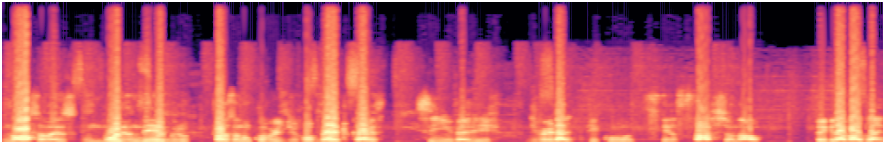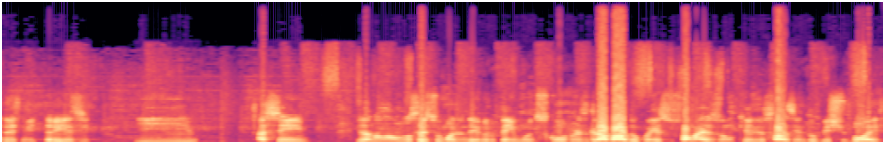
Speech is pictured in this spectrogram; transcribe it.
nossa, mas um molho negro fazendo um cover de Roberto Carlos? Sim, velho, de verdade, ficou sensacional. Foi gravado lá em 2013 e assim, eu não, não sei se o Molho Negro tem muitos covers gravados, eu conheço só mais um que eles fazem do Beast Boys,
